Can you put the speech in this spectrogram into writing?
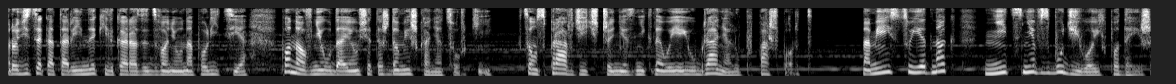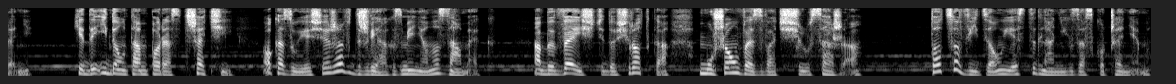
Rodzice Katariny kilka razy dzwonią na policję. Ponownie udają się też do mieszkania córki. Chcą sprawdzić, czy nie zniknęły jej ubrania lub paszport. Na miejscu jednak nic nie wzbudziło ich podejrzeń. Kiedy idą tam po raz trzeci, okazuje się, że w drzwiach zmieniono zamek. Aby wejść do środka, muszą wezwać ślusarza. To, co widzą, jest dla nich zaskoczeniem.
